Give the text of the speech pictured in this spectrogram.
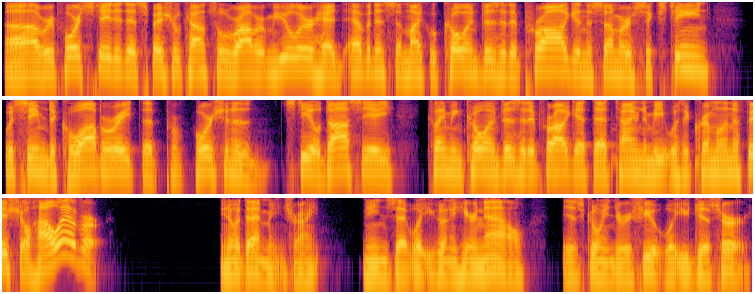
Uh, a report stated that special counsel Robert Mueller had evidence that Michael Cohen visited Prague in the summer of 16, which seemed to corroborate the proportion of the Steele dossier claiming Cohen visited Prague at that time to meet with a Kremlin official. However, you know what that means, right? means that what you're going to hear now is going to refute what you just heard.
